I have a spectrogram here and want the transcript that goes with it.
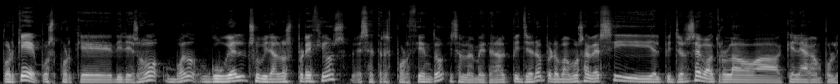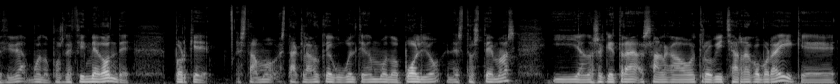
¿Por qué? Pues porque diréis, oh, bueno, Google subirá los precios, ese 3%, y se lo meterá al pizzero, pero vamos a ver si el pizzero se va a otro lado a que le hagan publicidad. Bueno, pues decidme dónde, porque Está, está, claro que Google tiene un monopolio en estos temas y a no ser que salga otro bicharraco por ahí que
